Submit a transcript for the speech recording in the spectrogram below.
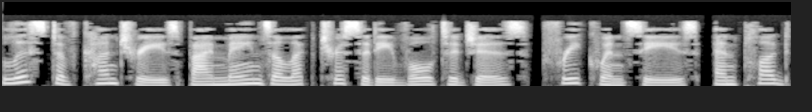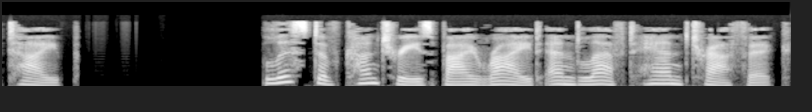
List of countries by mains electricity voltages, frequencies, and plug type. List of countries by right and left hand traffic.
